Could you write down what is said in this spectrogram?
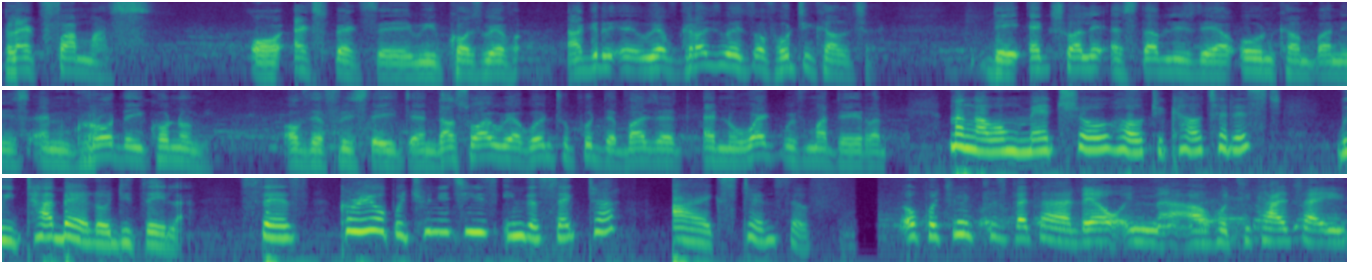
black farmers or experts, uh, because we have, agri- uh, we have graduates of horticulture, they actually establish their own companies and grow the economy of the Free State. And that's why we are going to put the budget and work with Madeira. Mangaung Metro horticulturist Witabelo Dizela says career opportunities in the sector are extensive opportunities that are there in uh, horticulture.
